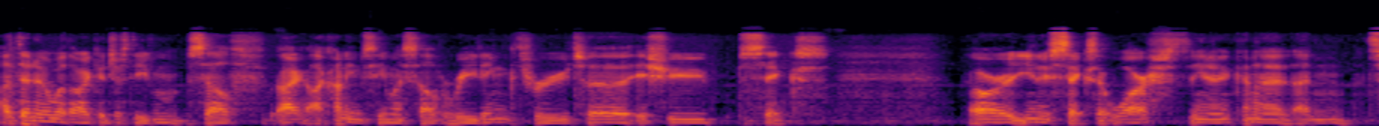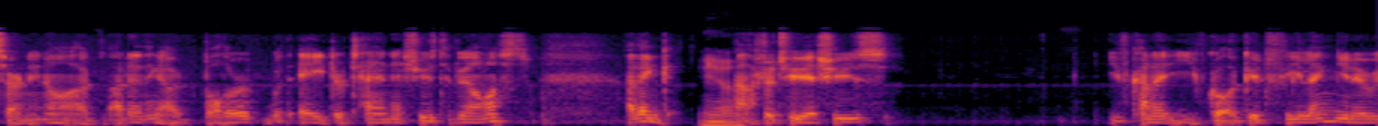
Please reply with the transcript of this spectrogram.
I don't know whether I could just even self. I, I can't even see myself reading through to issue six. or you know six at worst. You know, kind of, and certainly not. I, I don't think I would bother with eight or ten issues to be honest. I think Yeah. after two issues, you've kind of you've got a good feeling. You know,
